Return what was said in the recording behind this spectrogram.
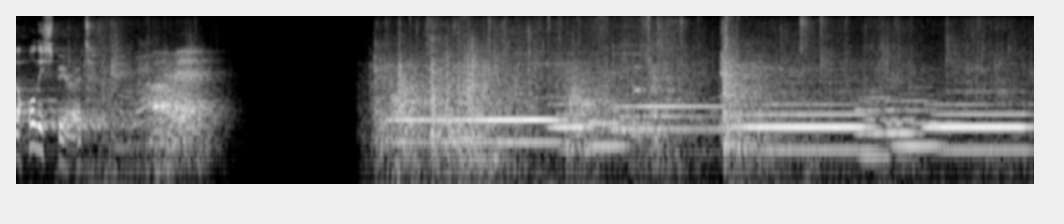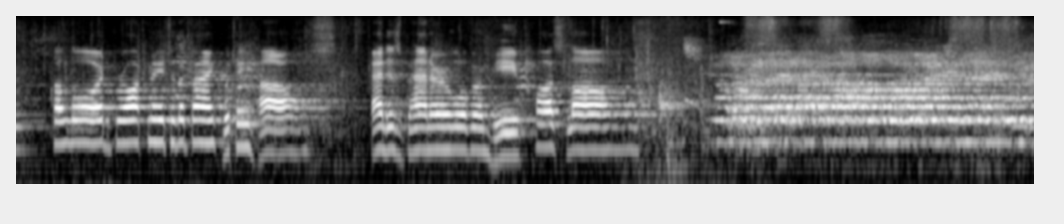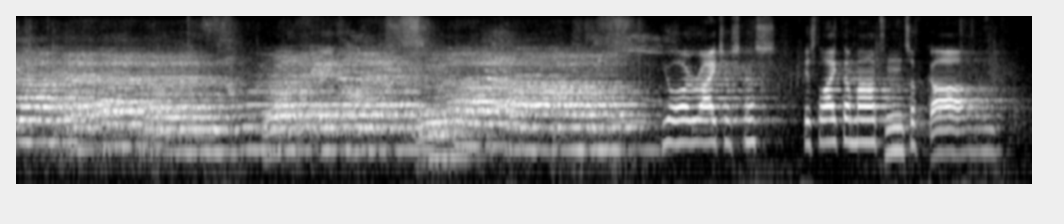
the Holy Spirit. Amen. The Lord brought me to the banqueting house, and his banner over me was love. Is like the mountains of God.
